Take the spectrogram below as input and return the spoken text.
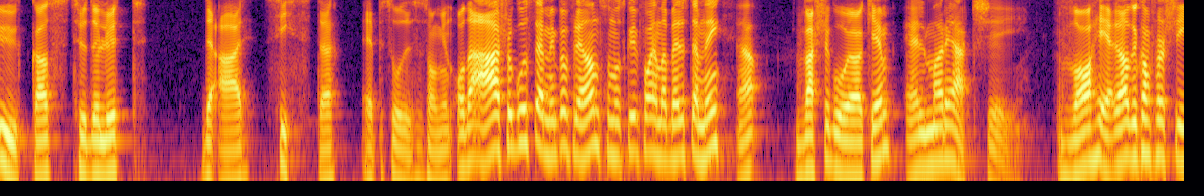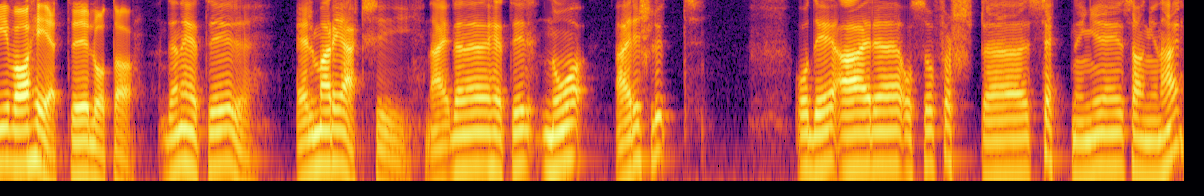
ukas trudelutt. Det er siste episode i sesongen. Og det er så god stemning på fredag, så nå skal vi få enda bedre stemning. Ja. Vær så god, Joakim. El Mariachi. Ja, du kan først si hva heter låta. Den heter El Mariachi. Nei, den heter Nå er det slutt. Og det er eh, også første setning i sangen her.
